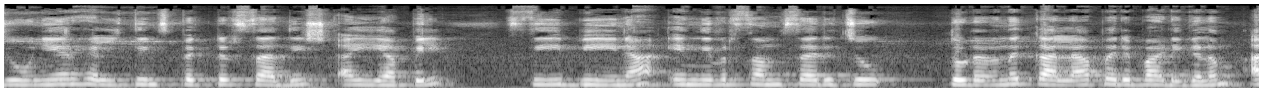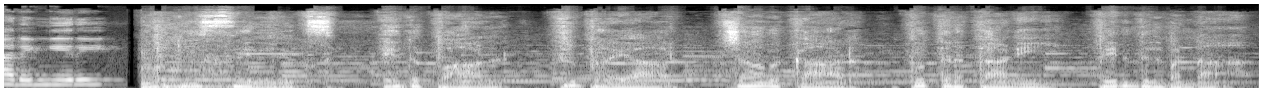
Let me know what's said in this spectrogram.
junior health inspector Satheesh Ayyappil C Beena എന്നിവർ സംസാരിച്ചു. തുടർന്ന് കലാപരിപാടികളും അരങ്ങേറി. ചാവക്കാട് പുത്രത്താണി പെരിന്തൽമണ്ണ.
